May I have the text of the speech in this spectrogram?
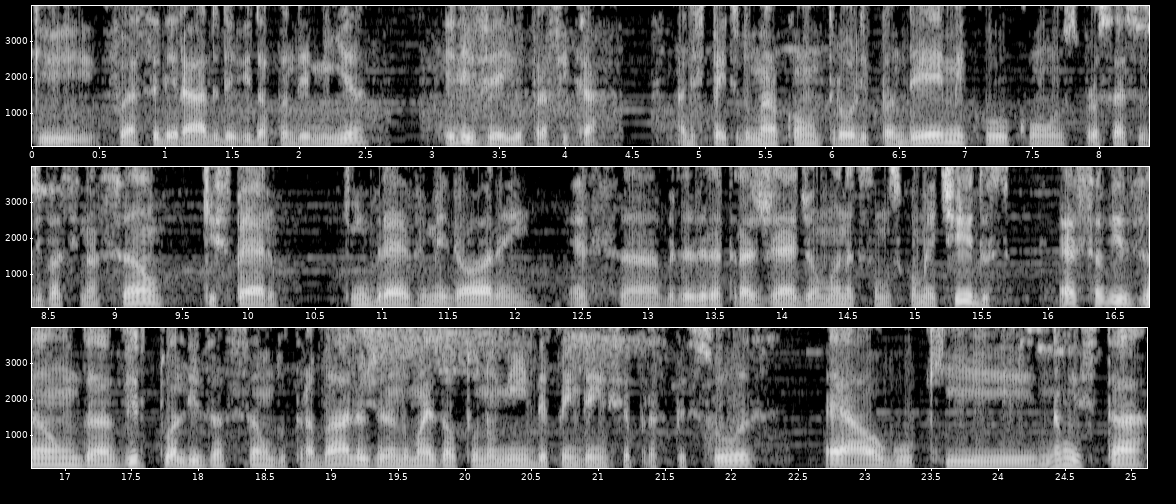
que foi acelerado devido à pandemia, ele veio para ficar. A despeito do maior controle pandêmico, com os processos de vacinação, que espero que em breve melhorem essa verdadeira tragédia humana que somos cometidos, essa visão da virtualização do trabalho, gerando mais autonomia e independência para as pessoas, é algo que não está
